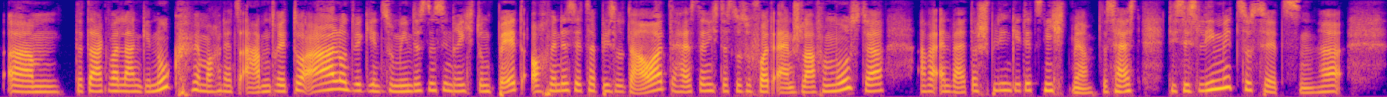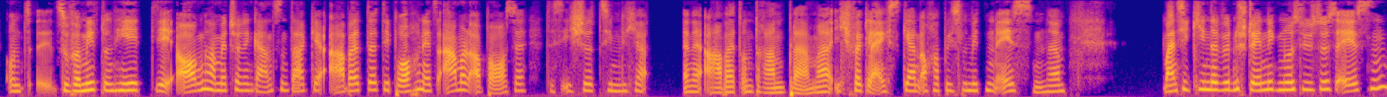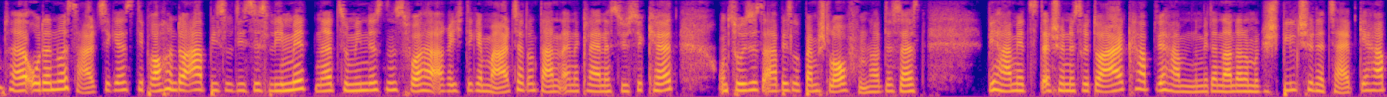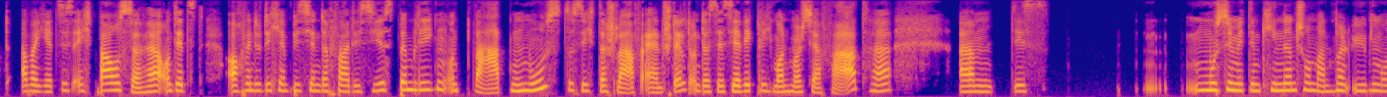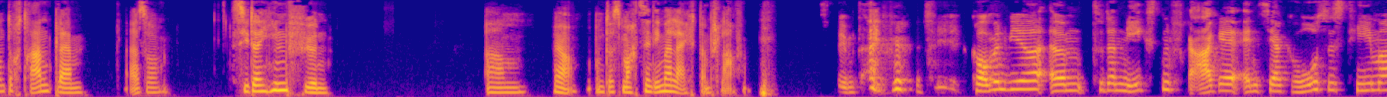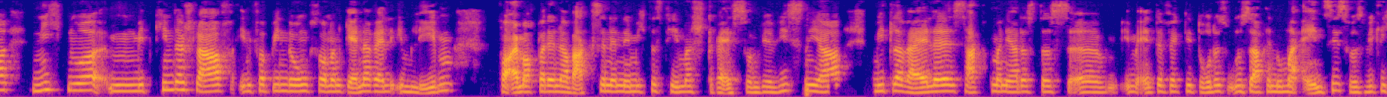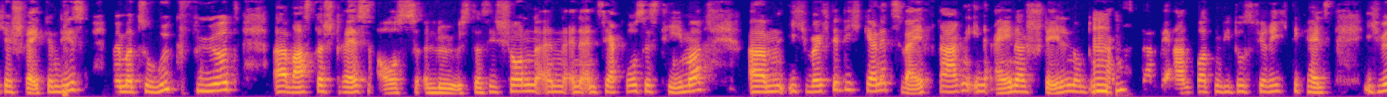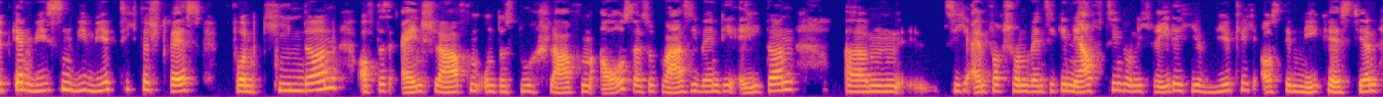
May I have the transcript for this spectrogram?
ähm, der Tag war lang genug, wir machen jetzt Abendritual und wir gehen zumindest in Richtung Bett, auch wenn das jetzt ein bisschen dauert, heißt ja nicht, dass du sofort einschlafen musst, ja, aber ein Weiterspielen geht jetzt nicht mehr. Das heißt, dieses Limit zu setzen ja, und äh, zu vermitteln, hey, die Augen haben jetzt schon den ganzen Tag gearbeitet, die brauchen jetzt einmal eine Pause, das ist schon ziemlich eine Arbeit und dranbleiben. Ja. Ich vergleiche es gern auch ein bisschen mit dem Essen. Ja. Manche Kinder würden ständig nur Süßes essen ja, oder nur Salziges. Die brauchen da auch ein bisschen dieses Limit, ne? zumindestens vorher eine richtige Mahlzeit und dann eine kleine Süßigkeit. Und so ist es auch ein bisschen beim Schlafen. Ne? Das heißt, wir haben jetzt ein schönes Ritual gehabt, wir haben miteinander nochmal gespielt, schöne Zeit gehabt, aber jetzt ist echt Pause. Ja? Und jetzt, auch wenn du dich ein bisschen da fadisierst beim Liegen und warten musst, dass sich der Schlaf einstellt, und das ist ja wirklich manchmal sehr fad, ja? ähm, das muss sie mit den Kindern schon manchmal üben und auch dranbleiben. Also sie dahin führen. Ähm, ja, und das macht es nicht immer leicht beim Schlafen. Stimmt. Kommen wir ähm, zu der nächsten Frage. Ein sehr großes Thema, nicht nur mit Kinderschlaf in Verbindung, sondern generell im Leben vor allem auch bei den Erwachsenen, nämlich das Thema Stress. Und wir wissen ja, mittlerweile sagt man ja, dass das äh, im Endeffekt die Todesursache Nummer eins ist, was wirklich erschreckend ist, wenn man zurückführt, äh, was der Stress auslöst. Das ist schon ein, ein, ein sehr großes Thema. Ähm, ich möchte dich gerne zwei Fragen in einer stellen und du mhm. kannst dann beantworten, wie du es für richtig hältst. Ich würde gern wissen, wie wirkt sich der Stress von Kindern auf das Einschlafen und das Durchschlafen aus. Also quasi, wenn die Eltern ähm, sich einfach schon, wenn sie genervt sind, und ich rede hier wirklich aus dem Nähkästchen,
